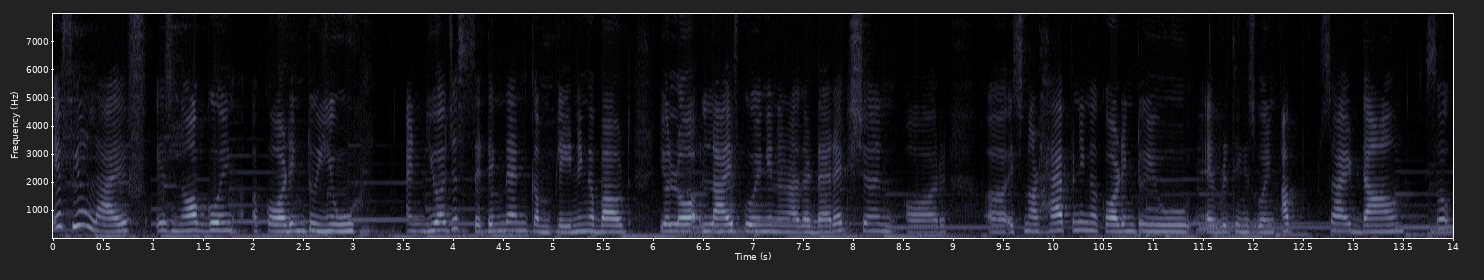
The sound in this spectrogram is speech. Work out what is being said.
if your life is not going according to you and you're just sitting there and complaining about your lo- life going in another direction or uh, it's not happening according to you, everything is going upside down. So,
